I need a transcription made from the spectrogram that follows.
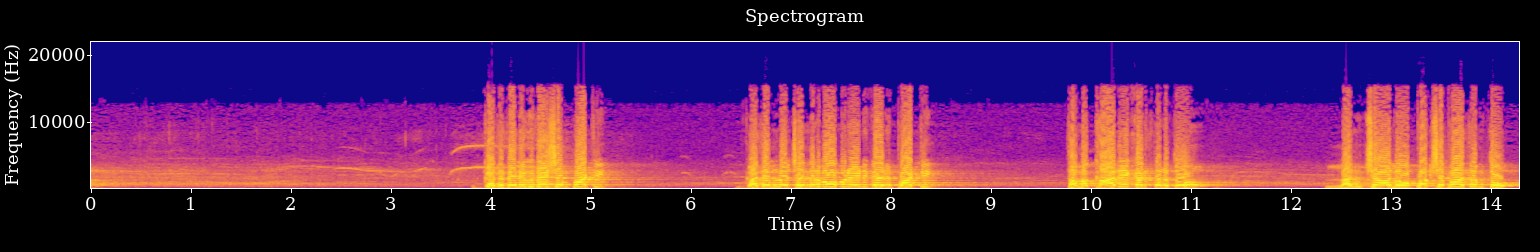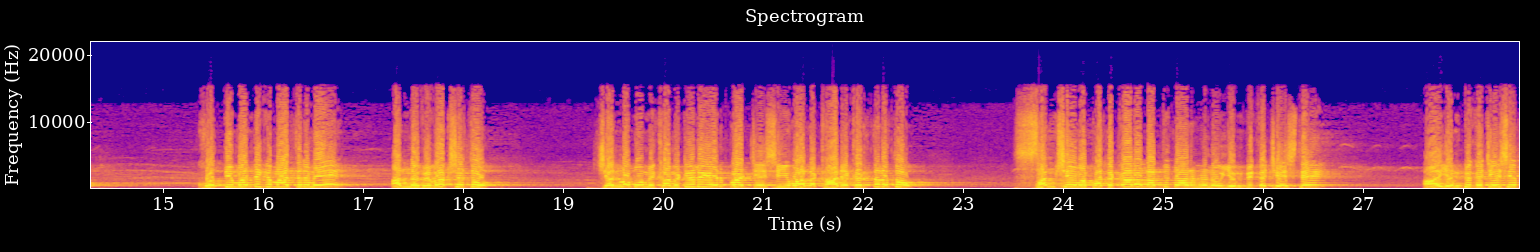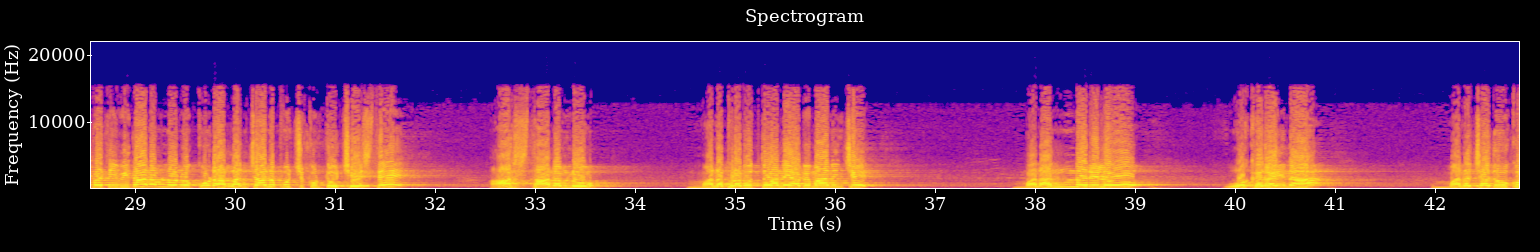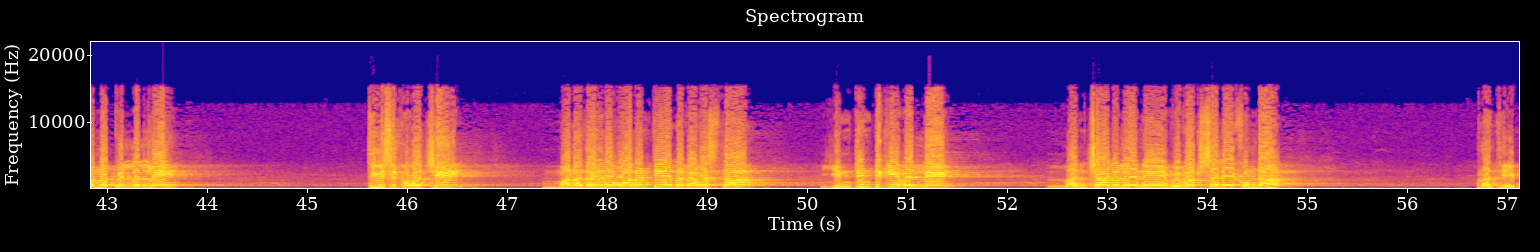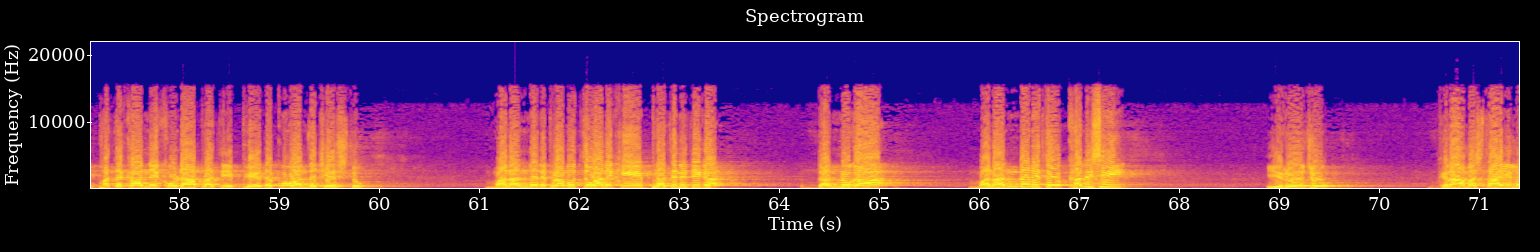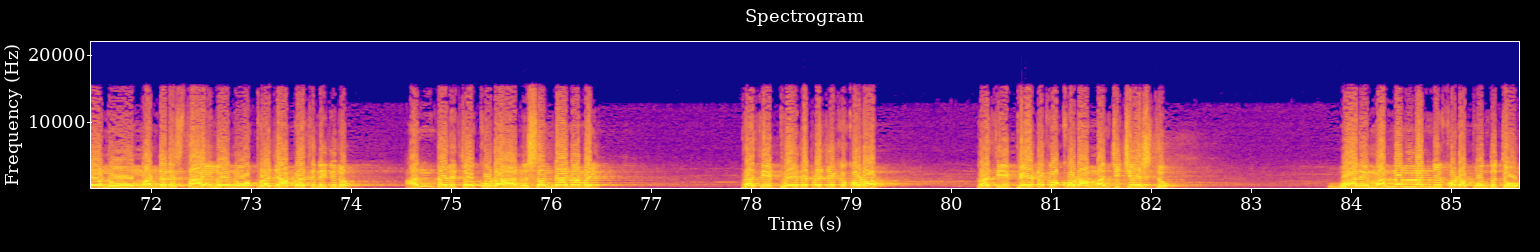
గత తెలుగుదేశం పార్టీ గతంలో చంద్రబాబు నాయుడు గారి పార్టీ తమ కార్యకర్తలతో లంచాలు పక్షపాతంతో కొద్ది మందికి మాత్రమే అన్న వివక్షతో జన్మభూమి కమిటీలు ఏర్పాటు చేసి వాళ్ళ కార్యకర్తలతో సంక్షేమ పథకాల లబ్ధిదారులను ఎంపిక చేస్తే ఆ ఎంపిక చేసే ప్రతి విధానంలోనూ కూడా లంచాలు పుచ్చుకుంటూ చేస్తే ఆ స్థానంలో మన ప్రభుత్వాన్ని అభిమానించే మనందరిలో ఒకరైన మన చదువుకున్న పిల్లల్ని తీసుకువచ్చి మనదైన వాలంటీర్ల వ్యవస్థ ఇంటింటికి వెళ్ళి లంచాలు లేని వివక్ష లేకుండా ప్రతి పథకాన్ని కూడా ప్రతి పేదకు అందచేస్తూ మనందరి ప్రభుత్వానికి ప్రతినిధిగా దన్నుగా మనందరితో కలిసి ఈరోజు గ్రామ స్థాయిలోనూ మండల స్థాయిలోనూ ప్రజాప్రతినిధులు అందరితో కూడా అనుసంధానమై ప్రతి పేద ప్రజకు కూడా ప్రతి పేదకు కూడా మంచి చేస్తూ వారి మన్నలన్నీ కూడా పొందుతూ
